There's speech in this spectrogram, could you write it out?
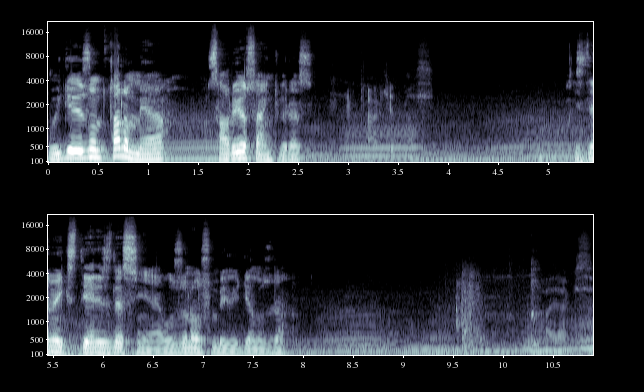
Bu videoyu uzun tutalım ya? Sarıyor sanki biraz. Fark etmez. İzlemek isteyen izlesin ya. Uzun olsun bir videomuzda. Ayaksi.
